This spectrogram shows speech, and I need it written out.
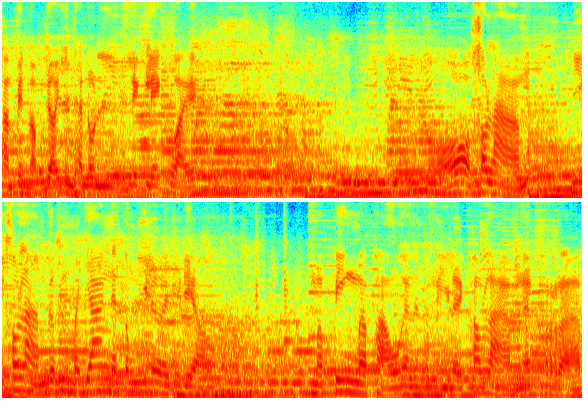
ทำเป็นแบบดอยอินทนนท์เล็ก ๆ ไว้าวหลาม มีข้าวหลามก็คือมาย่างกันตรงนี้เลยทีเดียว มาปิ้งมาเผากันตรงนี้เลยข้าวหลามนะครับ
